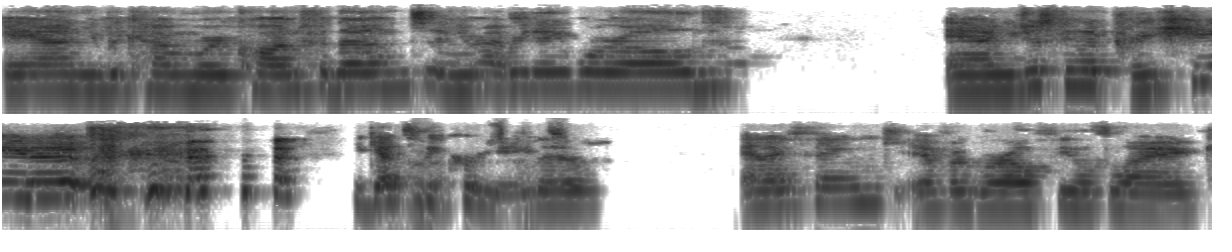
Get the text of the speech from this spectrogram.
And you become more confident in your everyday world. And you just feel appreciated. You get to be creative. And i think if a girl feels like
